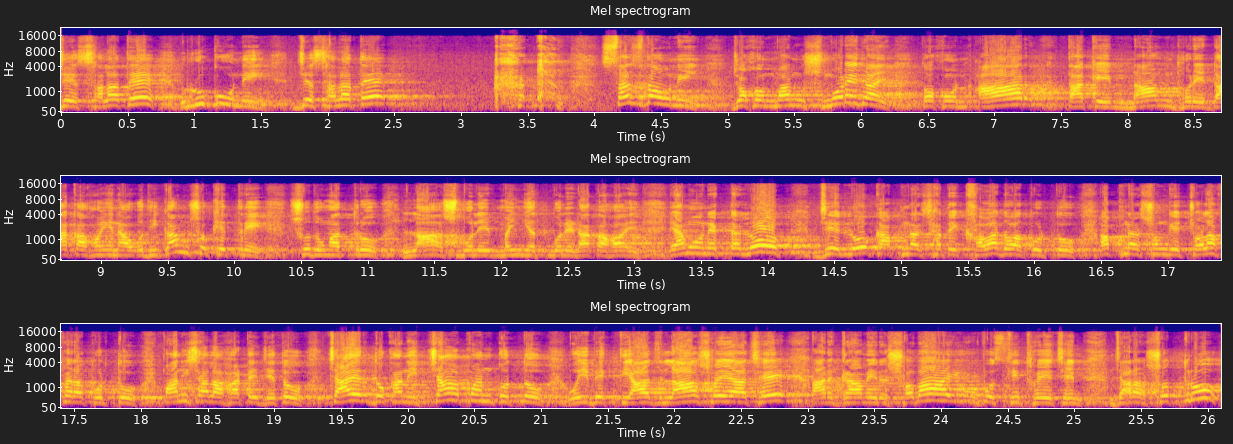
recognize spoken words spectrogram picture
যে সালাতে রুকু নেই, যে সালাতে সাজদাও নেই। যখন মানুষ মরে যায়, তখন আর তাকে নাম ধরে ডাকা হয় না। অধিকাংশ ক্ষেত্রে শুধুমাত্র লাশ বলে, মাইয়াত বলে ডাকা হয়। এমন একটা লোক, যে লোক আপনার সাথে খাওয়া দাওয়া করত, আপনার সঙ্গে চলাফেরা করত, পানিশালা হাটে যেত, চায়ের দোকানে চা পান করত, ওই ব্যক্তি আজ লাশ হয়ে আছে আর গ্রামের সবাই উপস্থিত হয়েছেন। যারা শত্রু,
